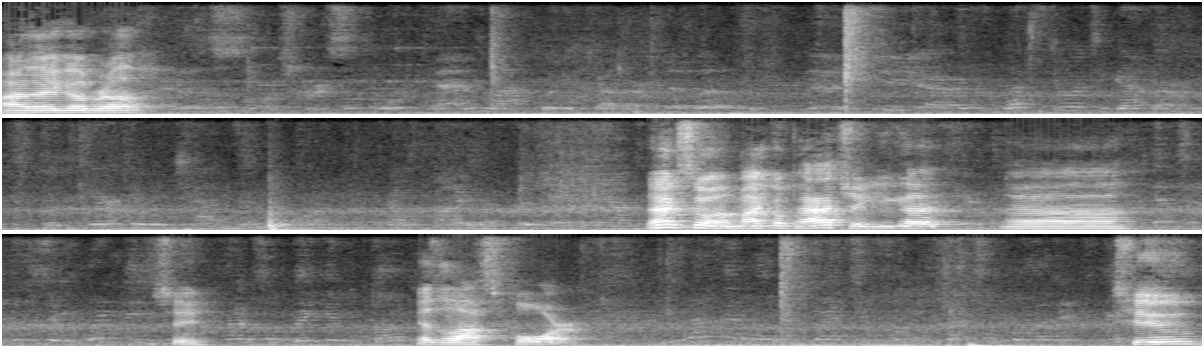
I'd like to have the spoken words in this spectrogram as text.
Alright, there you go, brother. Next one, Michael Patrick. You got, uh, see. You have the last four. Two,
